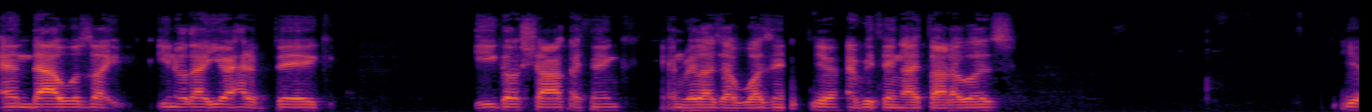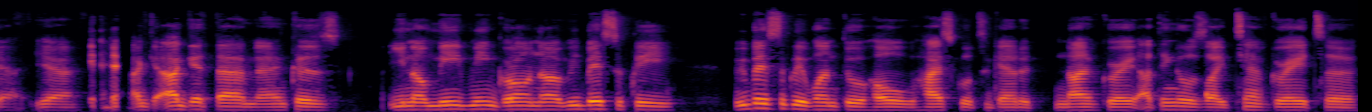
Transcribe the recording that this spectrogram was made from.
And that was like, you know, that year I had a big ego shock, I think, and realized I wasn't yeah everything I thought I was. Yeah, yeah, I, I get that, man. Because you know, me, me growing up, we basically, we basically went through whole high school together, ninth grade. I think it was like tenth grade to,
